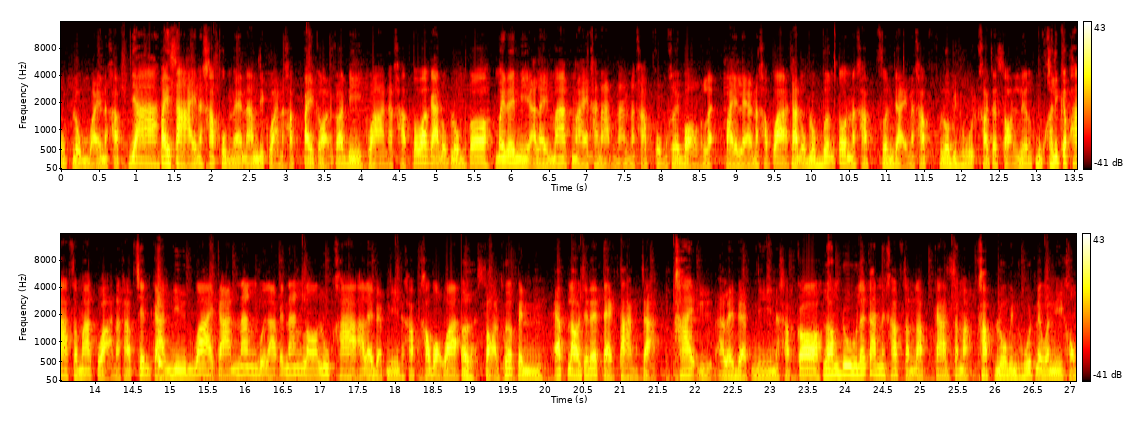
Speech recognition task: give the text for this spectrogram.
อบรมไว้นะครับอย่าไปสายนะครับ ผมแนะนำดีกว่านะครับ ไปก่อนก็ดีกว่านะครับเพราะว่าการอบรมก็ไม่ได้มีอะไรมากมายขนาดนั้นนะครับ ผมเคยบอกไปแล้วนะครับ ว่าการอบรมเบื้องต้นนะครับ ส่วนใหญ่นะครับโรบินฮูดเขาจะสอนเรื่องบุคลิกภาพซะมากกว่านะครับเช่นการยืนไหว้การนั่งเวลาไปนั่งรอลูกค้าอะไรแบบนี้นะครับเขาบอกว่าเออสอนเพื่อเป็นแอปเราจะได้แตกต่างจากค่ายอื่นอะไรแบบนี้นะครับ ก็ลองดูแล้วกันนะครับสำหรับการสมัครขับโรบินฮูดในวันนี้ของ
